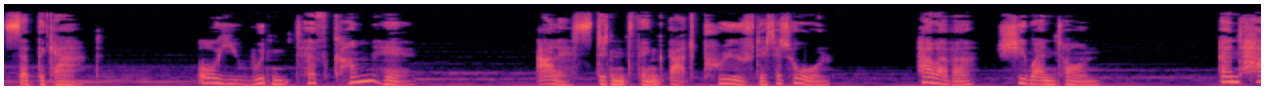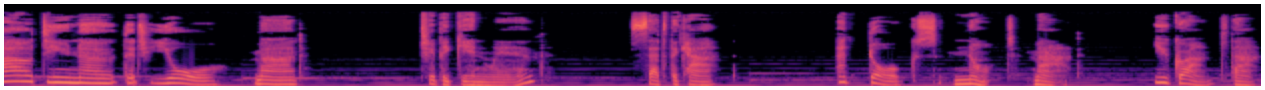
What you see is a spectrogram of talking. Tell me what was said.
said the cat, or you wouldn't have come here. Alice didn't think that proved it at all. However, she went on. And how do you know that you're mad? To begin with, said the cat, a dog's not mad. You grant that.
